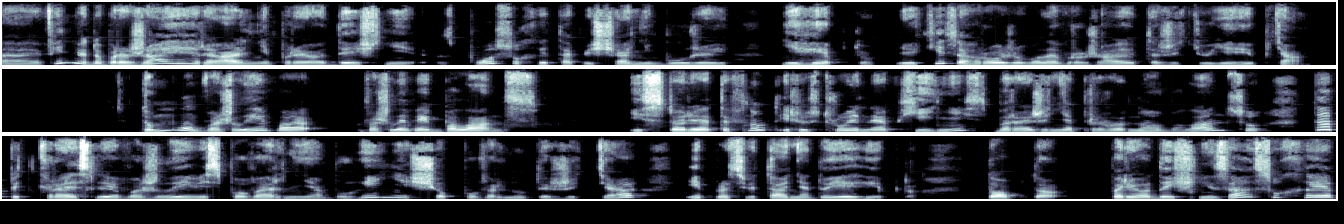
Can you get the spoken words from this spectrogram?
Е, Він відображає реальні періодичні посухи та піщані бурі Єгипту, які загрожували врожаю та життю єгиптян. Тому важлива, важливий баланс. Історія Тефнут ілюструє необхідність збереження природного балансу та підкреслює важливість повернення богині, щоб повернути життя і процвітання до Єгипту. Тобто періодичні засухи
